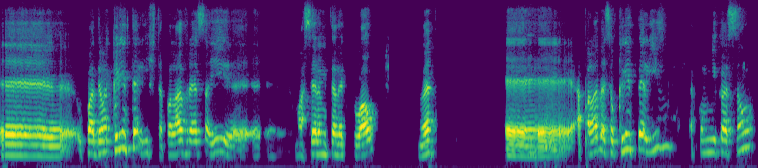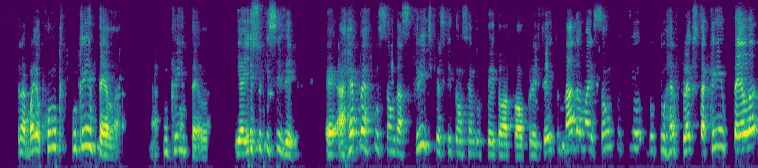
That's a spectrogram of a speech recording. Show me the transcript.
é, o padrão é clientelista. A palavra é essa aí. É, Marcelo é um intelectual, não é? é a palavra é essa, o clientelismo, a comunicação trabalha com, com clientela, né? com clientela. E é isso que se vê. É, a repercussão das críticas que estão sendo feitas ao atual prefeito nada mais são do que, do que o reflexo da clientela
